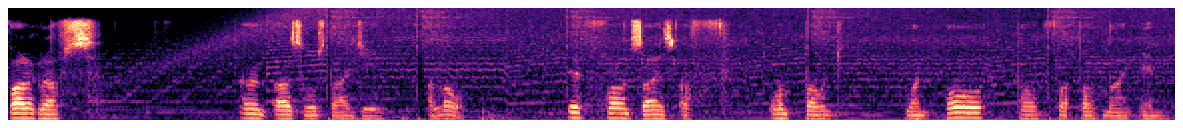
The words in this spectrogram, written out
paragraphs and also style gene alone. A font size of 1 pound 1 or pound 9 m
